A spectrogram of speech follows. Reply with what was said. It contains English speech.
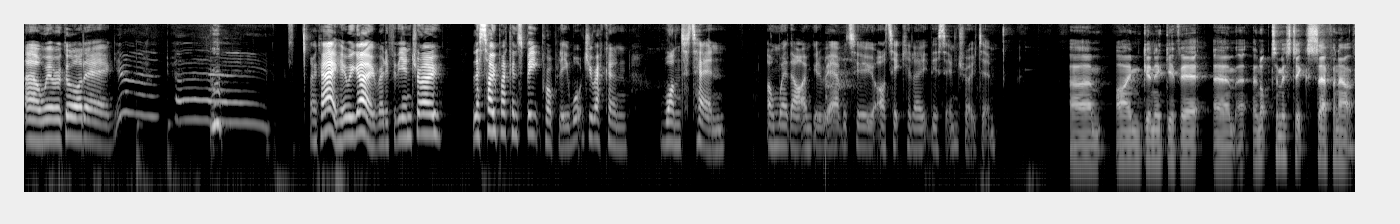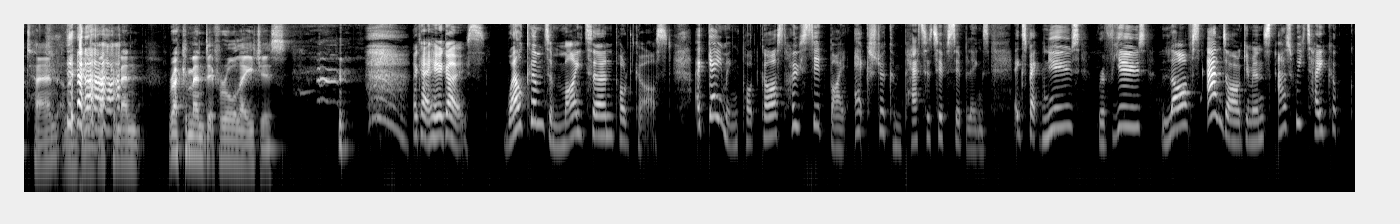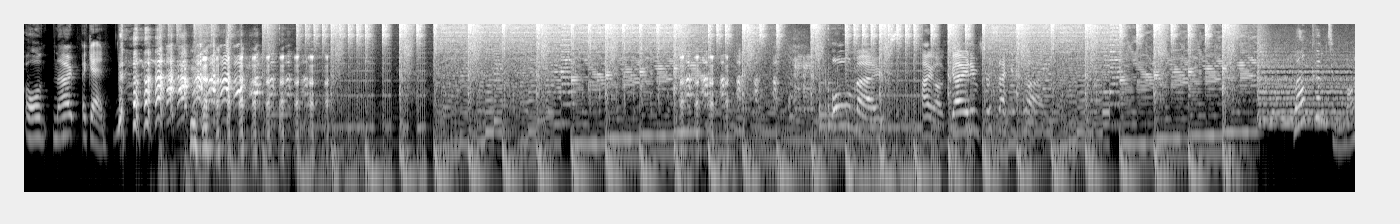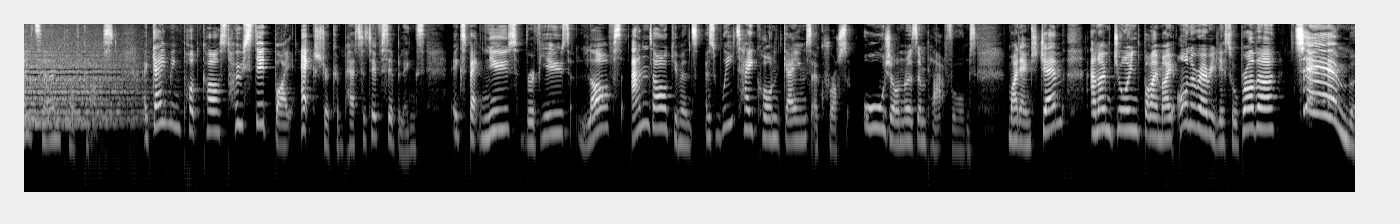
Uh, we're recording. Yay! Okay, here we go. Ready for the intro? Let's hope I can speak properly. What do you reckon, 1 to 10, on whether I'm going to be able to articulate this intro, Tim? Um, I'm gonna give it um, a- an optimistic seven out of ten, and I'm gonna recommend recommend it for all ages. Okay, here goes. Welcome to My Turn Podcast, a gaming podcast hosted by extra competitive siblings. Expect news, reviews, laughs, and arguments as we take a. Oh, no, again. Almost. Hang on, going in for a second time. Welcome to My Turn Podcast, a gaming podcast hosted by extra competitive siblings. Expect news, reviews, laughs, and arguments as we take on games across all genres and platforms. My name's Jem, and I'm joined by my honorary little brother, Tim.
